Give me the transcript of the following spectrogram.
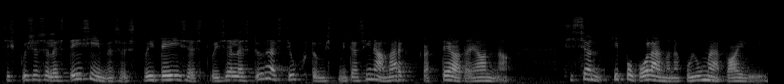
siis kui sa sellest esimesest või teisest või sellest ühest juhtumist, mida sina märkad, teada ei anna, siis see on, kipub olema nagu lumepall.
